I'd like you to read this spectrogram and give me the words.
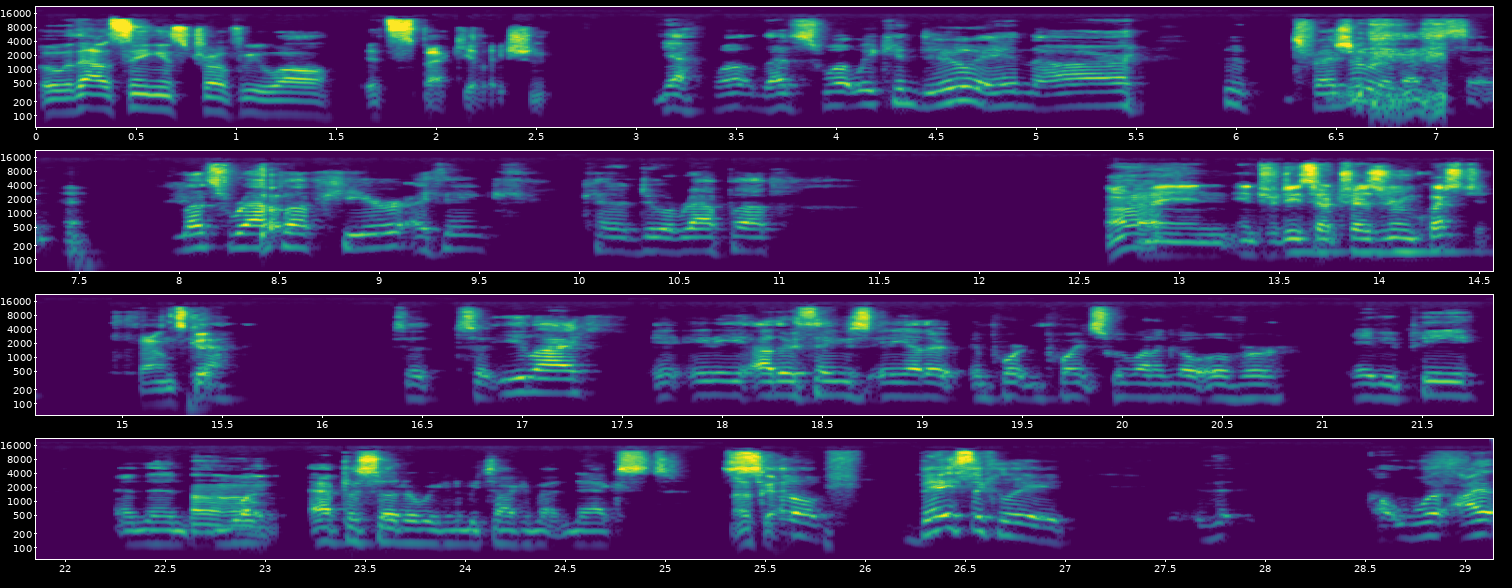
but without seeing his trophy wall, it's speculation. Yeah, well, that's what we can do in our treasure room episode. Let's wrap up here. I think kind of do a wrap up. All right, And introduce our treasure room question. sounds good. Yeah. So, so Eli, any other things? Any other important points we want to go over? AVP, and then Um, what episode are we going to be talking about next? Okay. So basically, th- uh, what I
